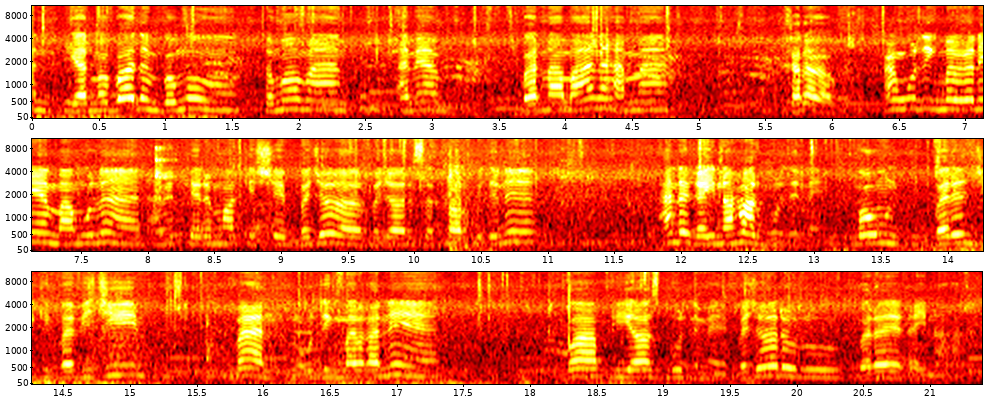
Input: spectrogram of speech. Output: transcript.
من گرم بادم بمو تماما. همه برنامه همه خراب. هم وردی مرغنی هم معمولا همه پیرمات که شه بجار بجار سر کار کدنه انا غی نهار بردنه با اون برنجی که بویجی بان وردی مرغنه و پیاز بردمه بجار رو برای غی نهار.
